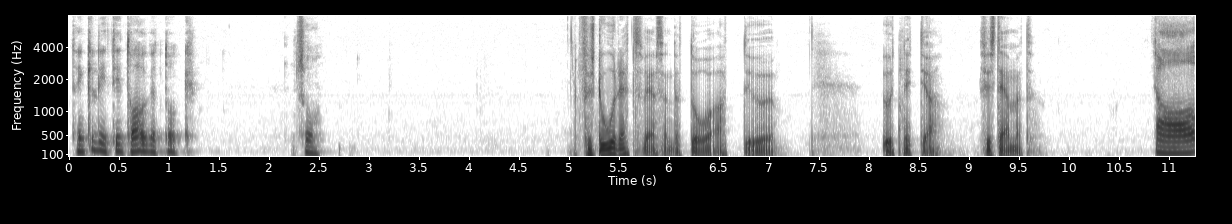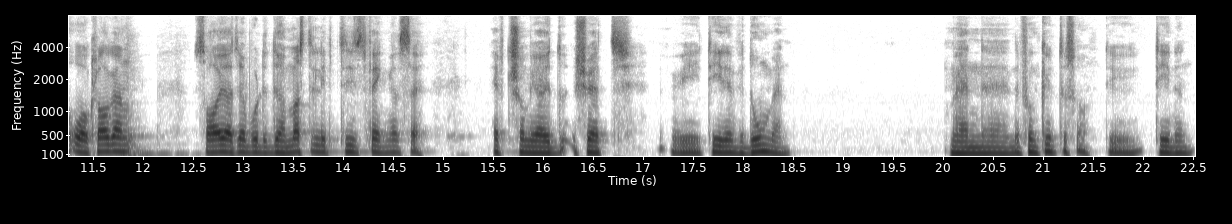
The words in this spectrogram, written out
tänker lite i taget och så. Förstod rättsväsendet då att du utnyttjar systemet? Ja, åklagaren sa ju att jag borde dömas till livstidsfängelse eftersom jag är d- 21 vid tiden för domen. Men eh, det funkar ju inte så. Det är ju tiden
